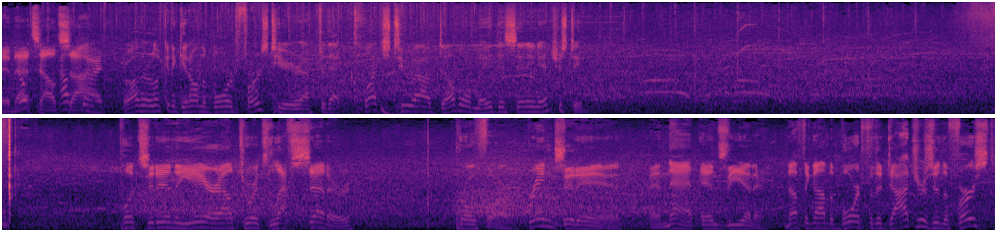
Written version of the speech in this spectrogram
And that's outside. Well, they're looking to get on the board first here after that clutch two-out double made this inning interesting. Puts it in the air out towards left center. Profar brings it in. And that ends the inning. Nothing on the board for the Dodgers in the first.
